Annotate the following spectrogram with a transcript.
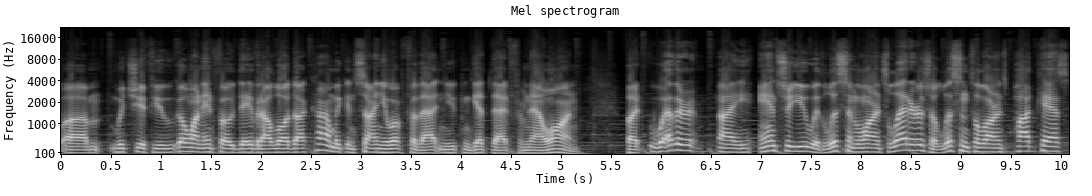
Um, which, if you go on info davidowlaw.com, we can sign you up for that and you can get that from now on. But whether I answer you with Listen to Lawrence letters or Listen to Lawrence podcasts,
